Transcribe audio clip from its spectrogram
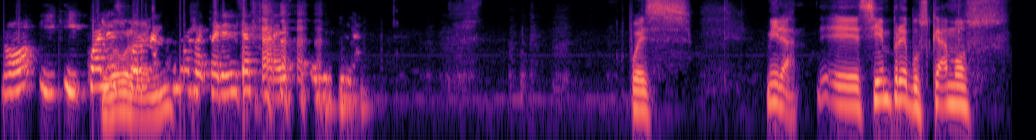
¿no? ¿Y, cuáles fueron las referencias para esta película? Pues, mira, eh, siempre buscamos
